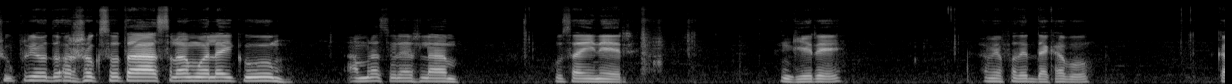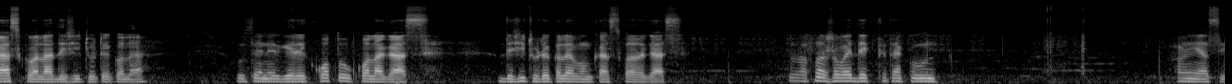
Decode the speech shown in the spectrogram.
সুপ্রিয় দর্শক শ্রোতা, আসসালামু আলাইকুম। আমরা চলে আসলাম হুসাইনের ঘেরে। আমি আপনাদের দেখাবো কাঁচকলা দেশি ঠোঁটে কলা। হুসাইনের ঘেরে কত কলা গাছ, দেশি ঠোঁটে কলা এবং কাঁচকলার গাছ। তো আপনারা সবাই দেখতে থাকুন। আমি আছি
